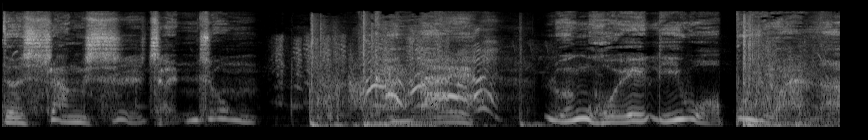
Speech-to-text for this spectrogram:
的伤势沉重，看来轮回离我不远了。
